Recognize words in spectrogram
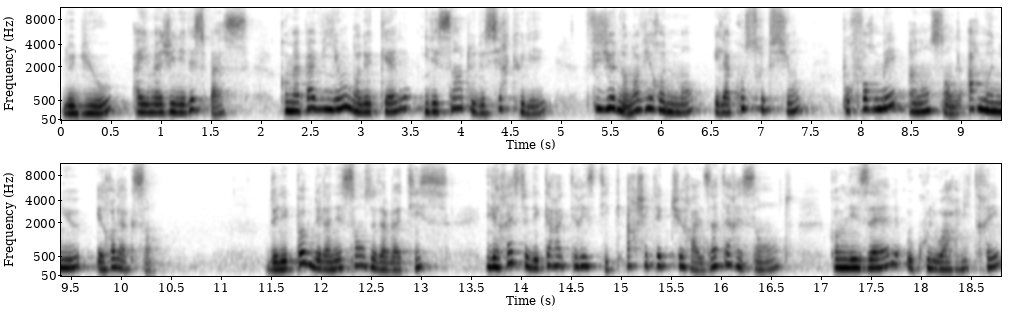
Le duo a imaginé l'espace comme un pavillon dans lequel il est simple de circuler, fusionnant l'environnement et la construction pour former un ensemble harmonieux et relaxant. De l'époque de la naissance de la bâtisse, il reste des caractéristiques architecturales intéressantes comme les ailes aux couloirs vitrés,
